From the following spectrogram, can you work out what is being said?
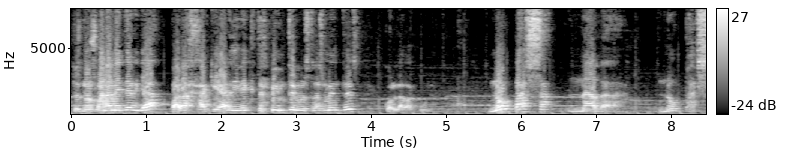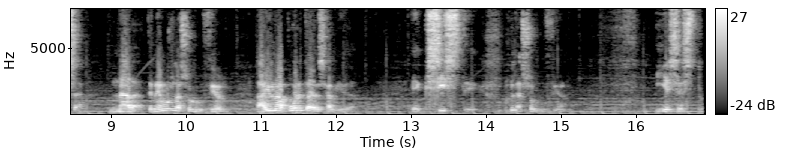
Entonces nos van a meter ya para hackear directamente nuestras mentes con la vacuna. No pasa nada, no pasa nada, tenemos la solución hay una puerta de salida. Existe la solución. Y es esto.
